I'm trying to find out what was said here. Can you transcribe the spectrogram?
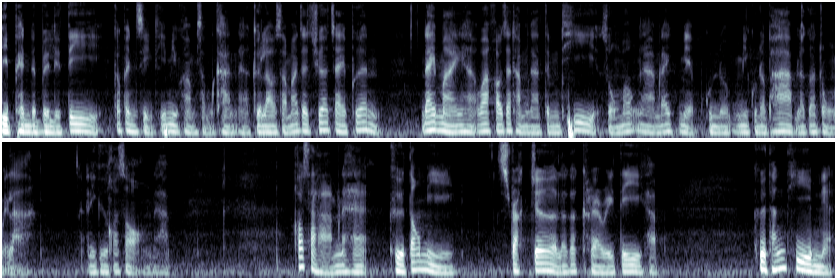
dependability ก็เป็นสิ่งที่มีความสำคัญนะคือเราสามารถจะเชื่อใจเพื่อนได้ไหมฮะว่าเขาจะทำงานเต็มที่ส่งมอบงานได้เมียคุณมีคุณภาพแล้วก็ตรงเวลา อันนี้คือข้อ2นะครับข้อ3นะฮะคือต้องมี structure แล้วก็ clarity ครับ คือทั้งทีมเนี่ย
